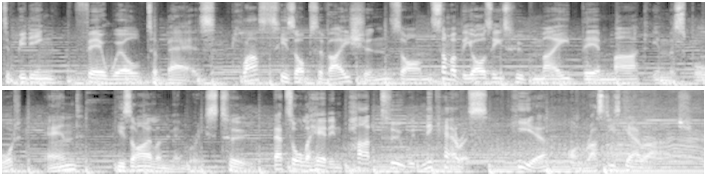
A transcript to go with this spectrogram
to bidding farewell to Baz, plus his observations on some of the Aussies who've made their mark in the sport and his island memories too. That's all ahead in part two with Nick Harris here on Rusty's Garage.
